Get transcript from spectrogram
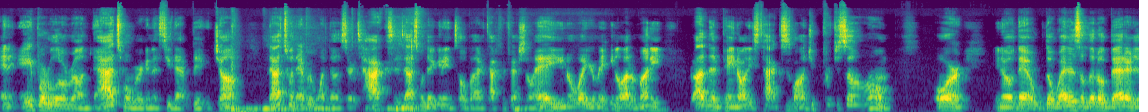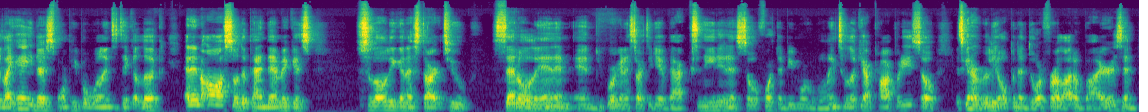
and April roll around, that's when we're gonna see that big jump. That's when everyone does their taxes. That's when they're getting told by a tax professional, "Hey, you know what? You're making a lot of money rather than paying all these taxes, why don't you purchase a home? Or, you know, that the weather's a little better and they're like, hey, there's more people willing to take a look. And then also the pandemic is slowly gonna start to settle in and, and people are going to start to get vaccinated and so forth and be more willing to look at properties. So it's going to really open the door for a lot of buyers. And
